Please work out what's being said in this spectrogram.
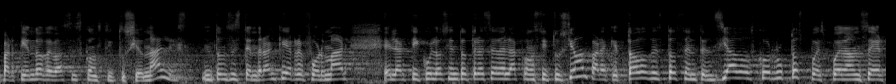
partiendo de bases constitucionales. Entonces tendrán que reformar el artículo 113 de la Constitución para que todos estos sentenciados corruptos pues puedan ser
